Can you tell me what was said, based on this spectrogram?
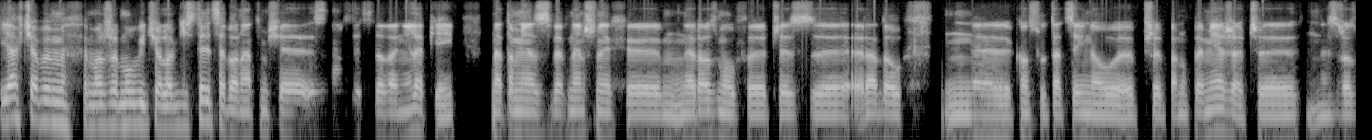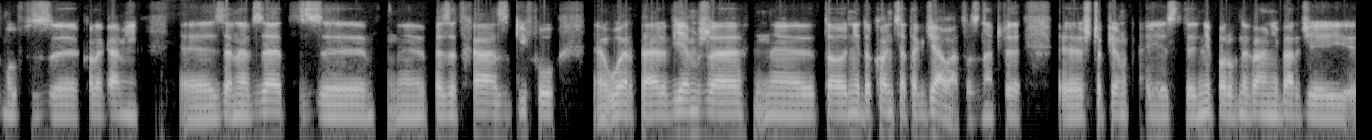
ja chciałbym może mówić o logistyce, bo na tym się znam zdecydowanie lepiej. Natomiast z wewnętrznych rozmów y, czy z Radą Konsultacyjną y, przy panu premierze, czy z rozmów z kolegami y, z NFZ, z PZH, z GIF-u, URPL, wiem, że to nie do końca tak działa. To znaczy szczepionka jest nieporównywalnie bardziej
